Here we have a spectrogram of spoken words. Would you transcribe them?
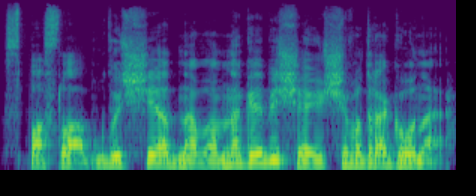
спасла будущее одного многообещающего драгуна.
